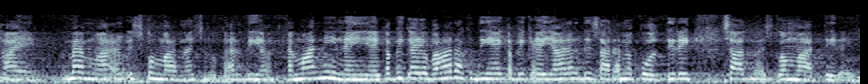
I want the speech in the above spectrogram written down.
کھائے۔ میں اس کو مارنا شروع کر دیا۔ مانی نہیں ہے۔ کبھی کہے وہاں رکھ دیے کبھی کہے یہاں رکھ دی، سارا میں بولتی رہی۔ ساتھ میں اس کو مارتی رہی۔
